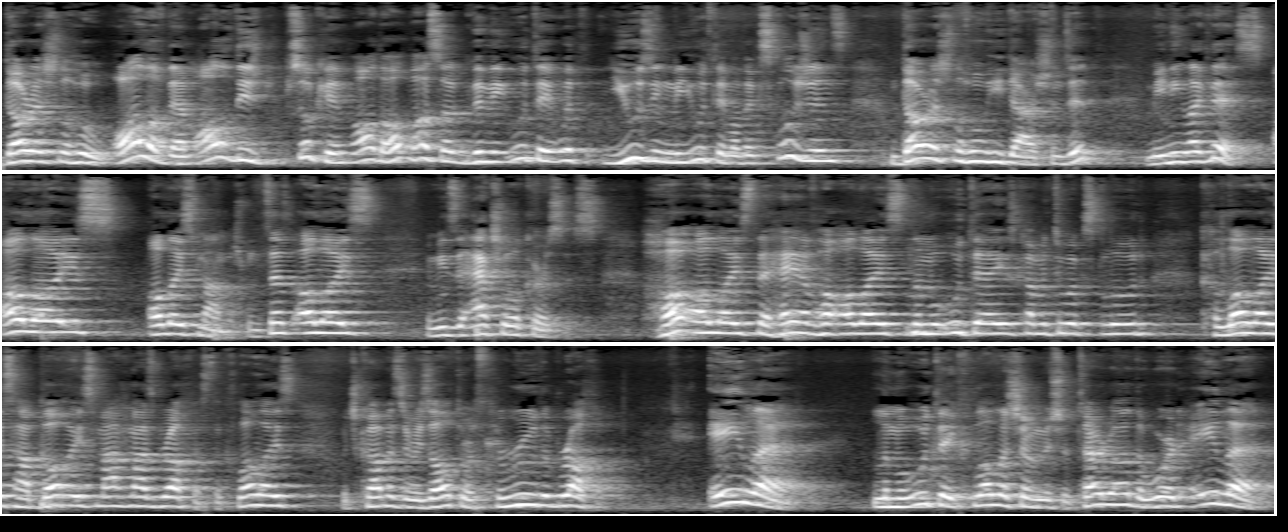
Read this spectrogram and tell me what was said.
darish lahu. All of them, all of these psukim, all the whole pasuk b'mi'ute with using mi'utim of exclusions, darish lahu he darshans it, meaning like this: alois, alois mamish. When it says alois, it means the actual curses. Ha Ha'alois, the hay of ha'alois, lemu'ute is coming to exclude. Kalalois, habois, machmas brachas. The kalalois which come as a result or through the bracha. Eile, lemu'ute klala shem mishatara. The word eile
